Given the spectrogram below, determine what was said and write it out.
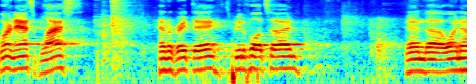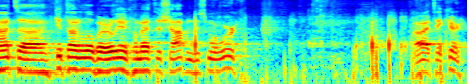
A blast. Had a great day. It's beautiful outside. And uh, why not uh, get done a little bit early and come back to the shop and do some more work. All right, take care.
